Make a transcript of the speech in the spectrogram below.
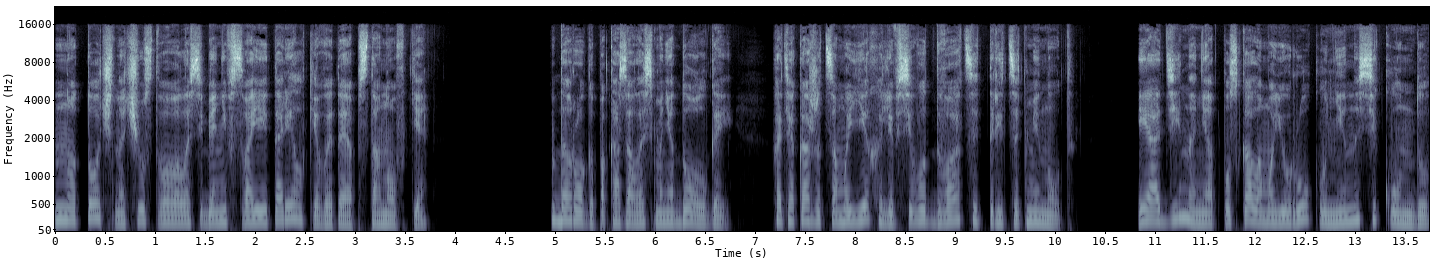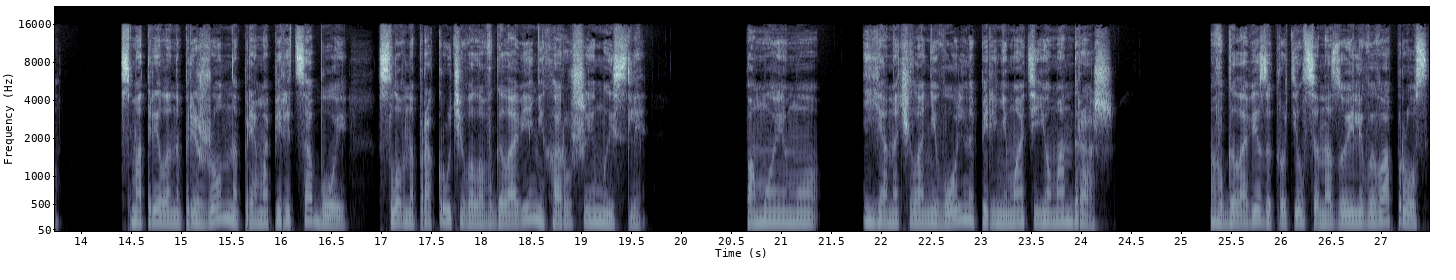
но точно чувствовала себя не в своей тарелке в этой обстановке. Дорога показалась мне долгой — хотя, кажется, мы ехали всего 20-30 минут. И Адина не отпускала мою руку ни на секунду. Смотрела напряженно прямо перед собой, словно прокручивала в голове нехорошие мысли. По-моему, я начала невольно перенимать ее мандраж. В голове закрутился назойливый вопрос.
